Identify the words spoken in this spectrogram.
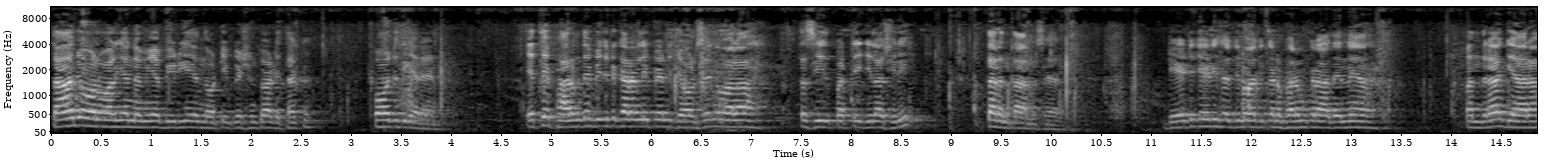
ਤਾਂ ਜੋ ਆਉਣ ਵਾਲੀਆਂ ਨਵੀਆਂ ਵੀਡੀਓ ਦੀ ਨੋਟੀਫਿਕੇਸ਼ਨ ਤੁਹਾਡੇ ਤੱਕ ਪਹੁੰਚਦੀਆਂ ਰਹਿਣ। ਇੱਥੇ ਫਾਰਮ ਤੇ ਵਿਜ਼ਿਟ ਕਰਨ ਲਈ ਪਿੰਡ ਜੌਲ ਸਿੰਘ ਵਾਲਾ, ਤਹਿਸੀਲ ਪੱਟੀ, ਜ਼ਿਲ੍ਹਾ ਸ਼੍ਰੀ ਤਰਨਤਾਰਨ ਸਾਹਿਬ। ਡੇਟ ਜਿਹੜੀ ਸੱਜਣੋ ਅੱਜ ਕਨਫਰਮ ਕਰਾ ਦਿੰਨੇ ਆ 15 11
